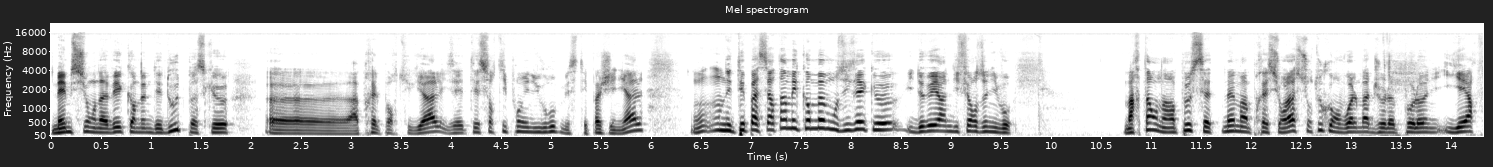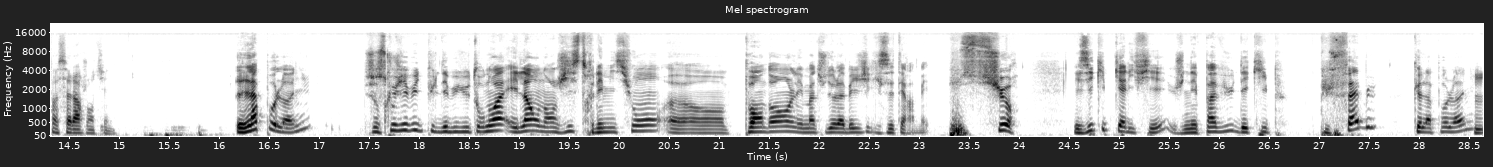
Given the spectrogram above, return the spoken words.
Même si on avait quand même des doutes, parce que euh, après le Portugal, ils avaient été sortis premiers du groupe, mais c'était pas génial. On n'était pas certain, mais quand même, on se disait qu'il devait y avoir une différence de niveau. Martin, on a un peu cette même impression-là, surtout quand on voit le match de la Pologne hier face à l'Argentine. La Pologne, sur ce que j'ai vu depuis le début du tournoi, et là on enregistre l'émission euh, pendant les matchs de la Belgique, etc. Mais sur les équipes qualifiées, je n'ai pas vu d'équipe plus faible que la Pologne Mm.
